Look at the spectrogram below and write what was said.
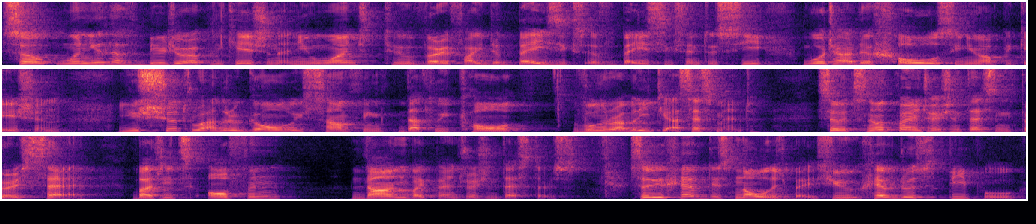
So when you have built your application and you want to verify the basics of basics and to see what are the holes in your application, you should rather go with something that we call vulnerability assessment. So it's not penetration testing per se, but it's often done by penetration testers. So you have this knowledge base, you have those people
